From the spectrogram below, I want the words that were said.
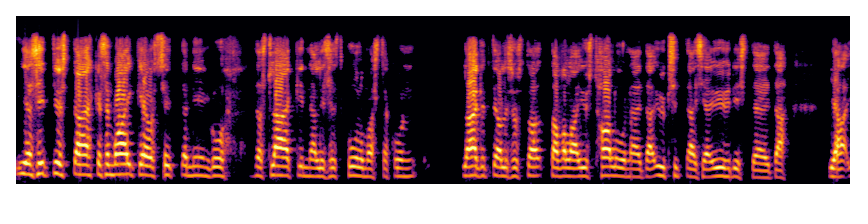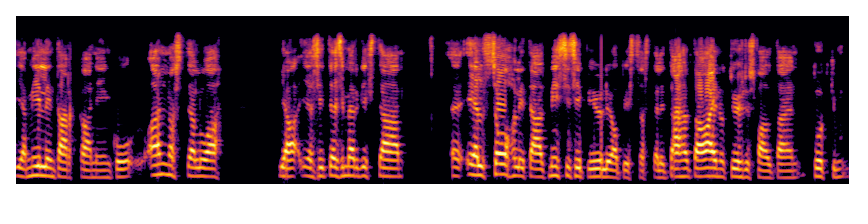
ja sitten just tämä ehkä se vaikeus sitten niin kuin tästä lääkinnällisestä kulmasta, kun lääketeollisuus ta- tavallaan just haluaa näitä yksittäisiä yhdisteitä ja, ja millin tarkkaa niin kuin annostelua. Ja, ja sitten esimerkiksi tämä El Sohli täältä Mississippi-yliopistosta, eli tämähän on tämä ainut Yhdysvaltain tutkim-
